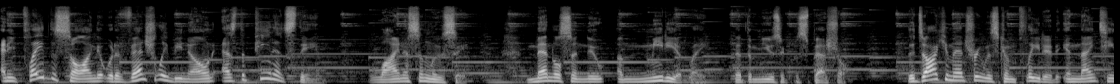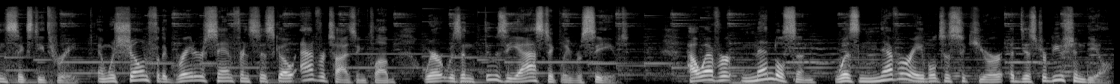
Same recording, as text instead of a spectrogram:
And he played the song that would eventually be known as the Peanuts theme, Linus and Lucy. Mendelson knew immediately that the music was special. The documentary was completed in 1963 and was shown for the Greater San Francisco Advertising Club, where it was enthusiastically received. However, Mendelson was never able to secure a distribution deal,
